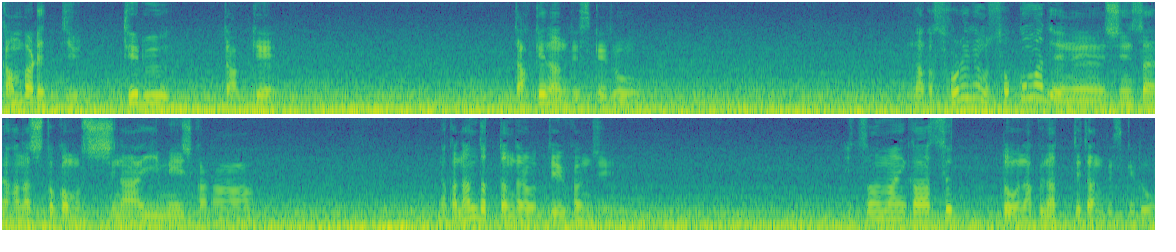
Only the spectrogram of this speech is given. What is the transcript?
頑張れって言ってるだけ。だけなんですけどなんかそれでもそこまでね震災の話とかもしないイメージかな。なんか何だったんだろうっていう感じ。いつの間にかスッとなくなってたんですけど。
